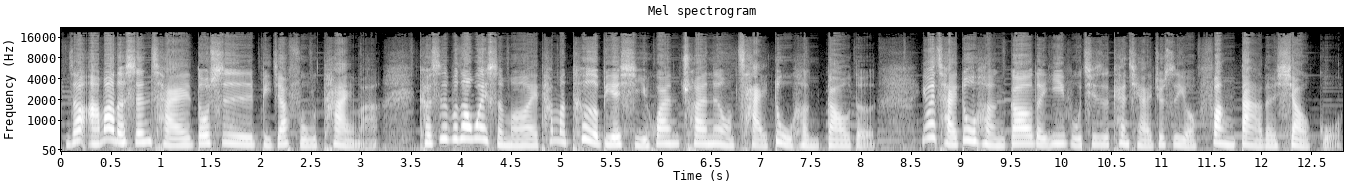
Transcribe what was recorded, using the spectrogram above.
你知道阿妈的身材都是比较福态嘛？可是不知道为什么哎，他们特别喜欢穿那种彩度很高的，因为彩度很高的衣服其实看起来就是有放大的效果。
